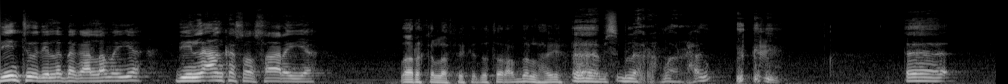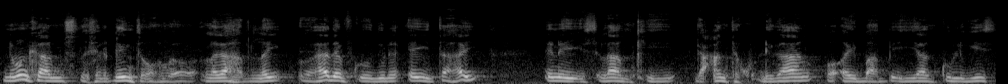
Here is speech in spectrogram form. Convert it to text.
diintoodii la dagaalamaya diin la'aan ka soo saaraya. Baarak allah fiik doctor cabdalla haye bismi illahi raxmaan raxiim nimankan mustashriqiinta oo laga hadlay oo hadafkooduna ay tahay inay islaamkii gacanta ku dhigaan oo ay baabi'iyaan kulligiis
